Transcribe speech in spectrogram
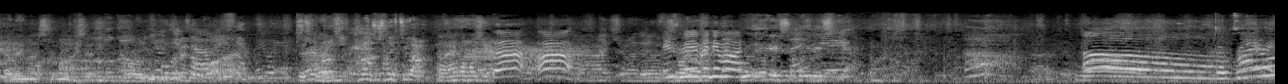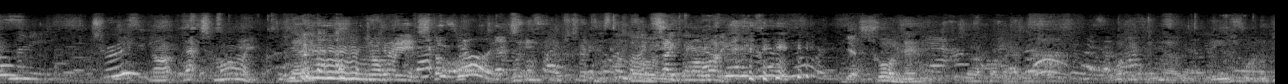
Very nice to meet you. Just, can I just lift you up? Hang on one second. Oh, oh, he's moving him on. No, that's mine. Stop it. Stop. That's yours. I'm taking my money. Yes. Go on then. I want you to know that these ones.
